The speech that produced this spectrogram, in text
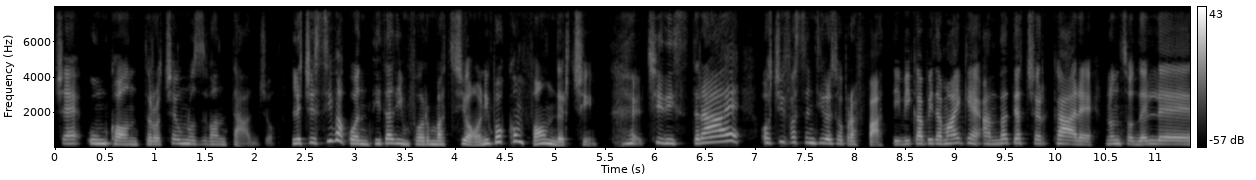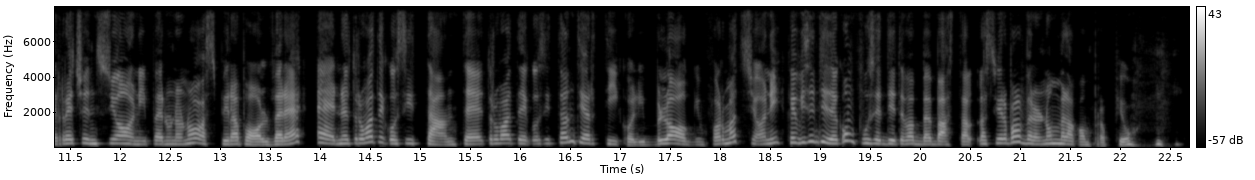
c'è un contro, c'è uno svantaggio. L'eccessiva quantità di informazioni può confonderci, ci distrae o ci fa sentire sopraffatti. Vi capita mai che andate a cercare, non so, delle recensioni per una nuova aspirapolvere e ne trovate così tante, trovate così tanti articoli, blog, informazioni che vi sentite confusi e dite vabbè basta, l'aspirapolvere non me la compro più.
